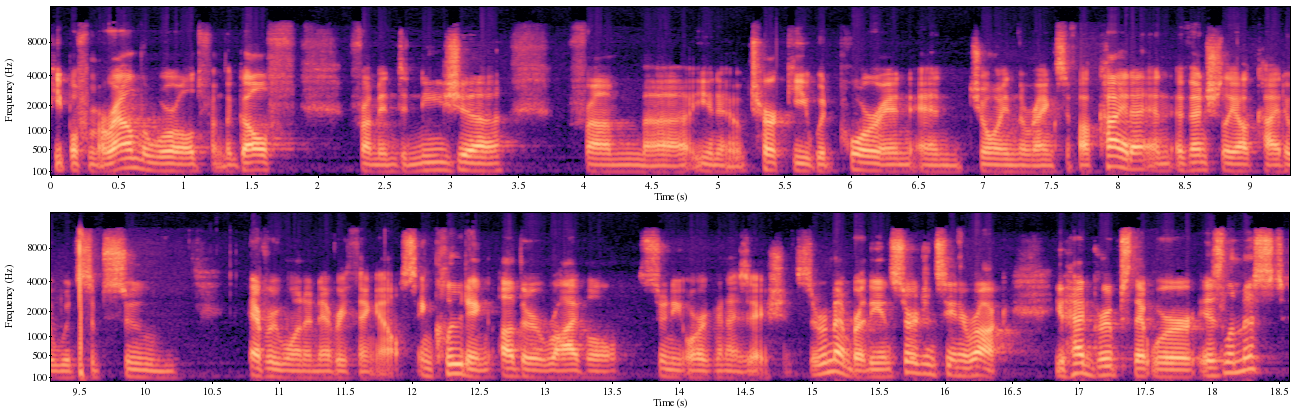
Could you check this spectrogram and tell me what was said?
People from around the world, from the Gulf, from Indonesia, from uh, you know Turkey would pour in and join the ranks of Al Qaeda, and eventually Al Qaeda would subsume everyone and everything else, including other rival Sunni organizations. So remember, the insurgency in Iraq, you had groups that were Islamist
